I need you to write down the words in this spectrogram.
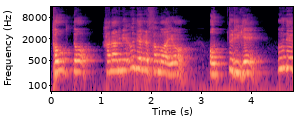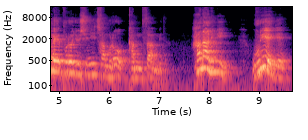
더욱더 하나님의 은혜를 사모하여 엎드리게 은혜 베풀어 주시니 참으로 감사합니다. 하나님이 우리에게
